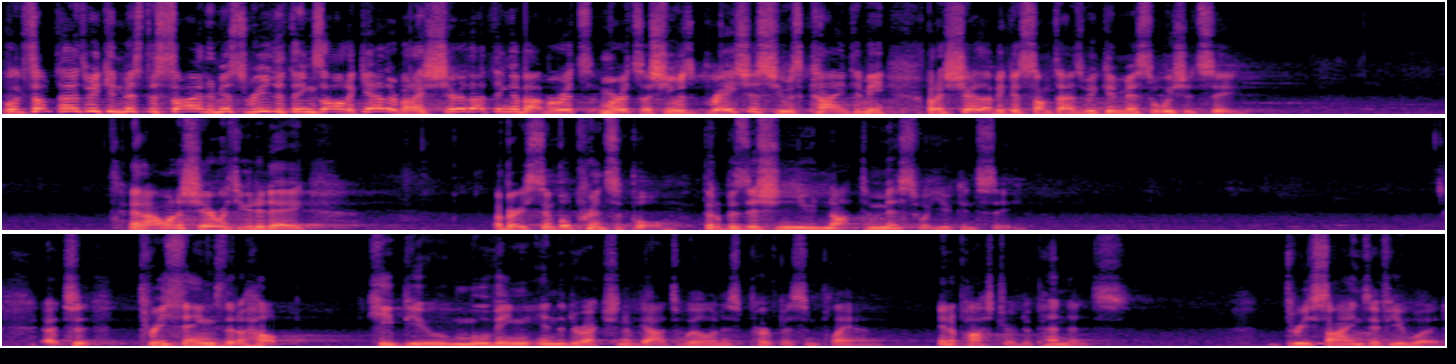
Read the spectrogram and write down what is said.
Look, sometimes we can miss the sign and misread the things altogether, but I share that thing about Maritza. She was gracious, she was kind to me, but I share that because sometimes we can miss what we should see. And I want to share with you today a very simple principle that'll position you not to miss what you can see. Uh, to, three things that'll help keep you moving in the direction of God's will and His purpose and plan in a posture of dependence. Three signs, if you would.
